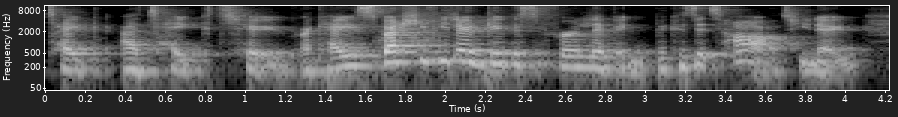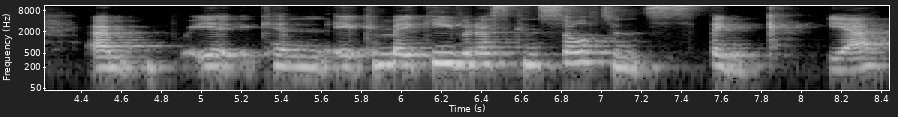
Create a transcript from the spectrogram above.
take a take two okay? Especially if you don't do this for a living because it's hard you know? Um it can it can make even us consultants think yeah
